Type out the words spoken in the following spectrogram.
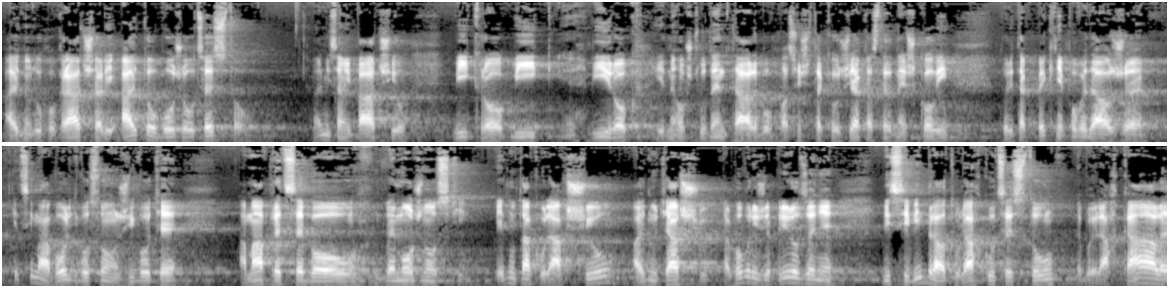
a jednoducho kráčali aj tou Božou cestou. Veľmi sa mi páčil výkrok, vý, výrok jedného študenta, alebo vlastne takého žiaka strednej školy, ktorý tak pekne povedal, že keď si má voliť vo svojom živote a má pred sebou dve možnosti, jednu takú ľahšiu a jednu ťažšiu. Tak hovorí, že prirodzene by si vybral tú ľahkú cestu, lebo je ľahká, ale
